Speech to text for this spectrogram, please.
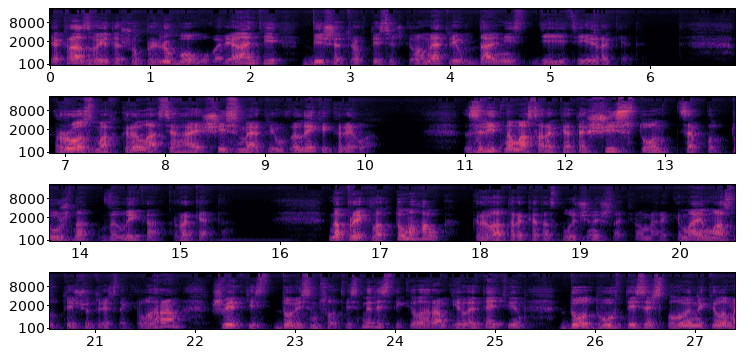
якраз вийде, що при будь-якому варіанті більше 3000 км дальність дії цієї ракети. Розмах крила сягає 6 метрів, великі крила. Злітна маса ракети 6 тонн це потужна велика ракета. Наприклад, Томагавк, крилата ракета Сполучених Штатів Америки, має масу 1300 кг, швидкість до 880 кг і летить він до 2500 км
